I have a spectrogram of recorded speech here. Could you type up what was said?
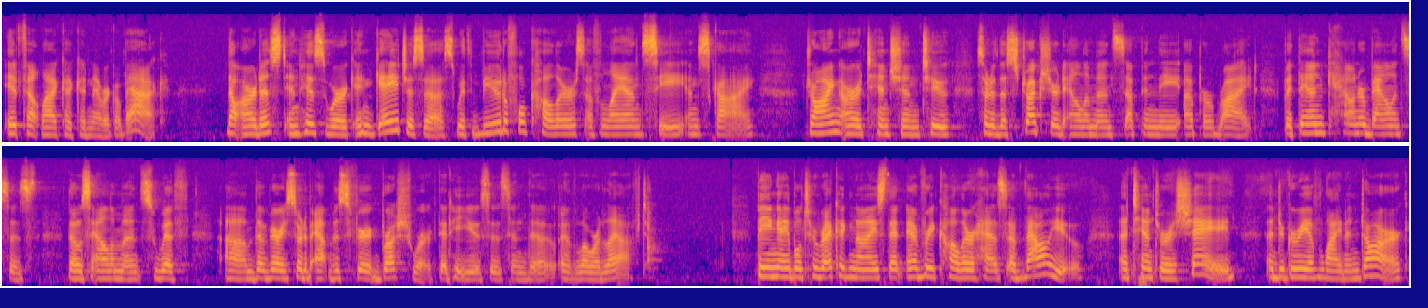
it felt like I could never go back. The artist in his work engages us with beautiful colors of land, sea, and sky, drawing our attention to sort of the structured elements up in the upper right, but then counterbalances those elements with um, the very sort of atmospheric brushwork that he uses in the uh, lower left. Being able to recognize that every color has a value a tint or a shade, a degree of light and dark,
